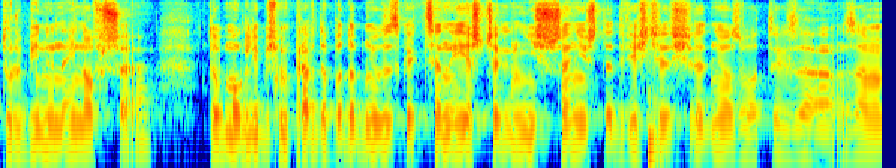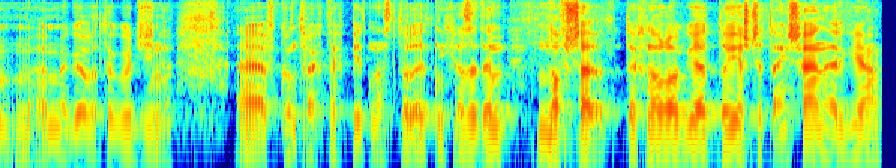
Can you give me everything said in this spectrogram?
turbiny najnowsze, to moglibyśmy prawdopodobnie uzyskać ceny jeszcze niższe niż te 200 średnio złotych za, za megawattogodzinę e, w kontraktach 15-letnich. A zatem nowsza technologia to jeszcze tańsza energia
